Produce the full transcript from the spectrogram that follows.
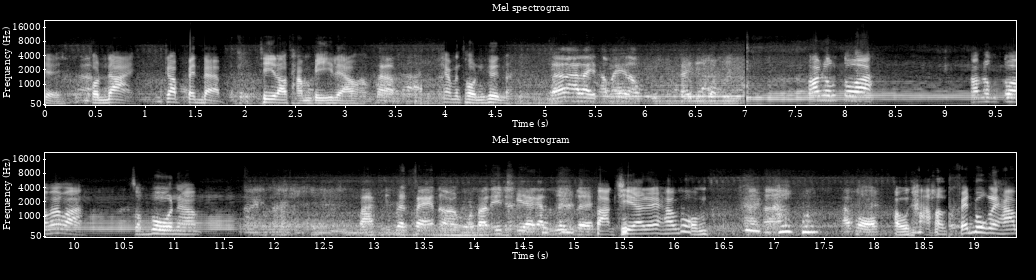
เฉยๆทนได้ก็เป็นแบบที่เราทำปีที่แล้วครับ ครับ แค่มันทนขึ้นแล้วอะไรทำให้เราได้ดีกว่าปีความลงตัว ความลงตัวมากกว่า สมบูรณ์นะครับ ฝากถึงแฟนๆหน่อยตอนนี้เชียร์กันลึกเลยฝากเชียร์ด้วยครับผม ครับผม ขอบคุณครับเฟซบุ๊กเลยครับ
